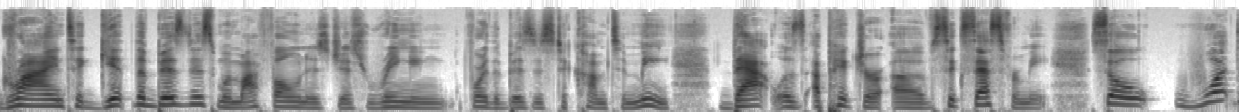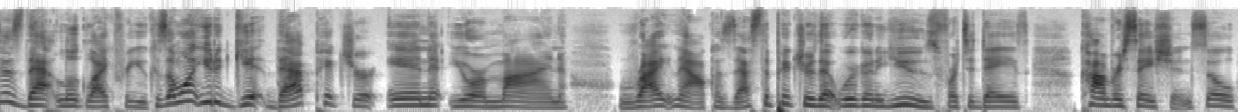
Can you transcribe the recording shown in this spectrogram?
grind to get the business when my phone is just ringing for the business to come to me. That was a picture of success for me. So, what does that look like for you? Because I want you to get that picture in your mind right now because that's the picture that we're going to use for today's conversation. So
